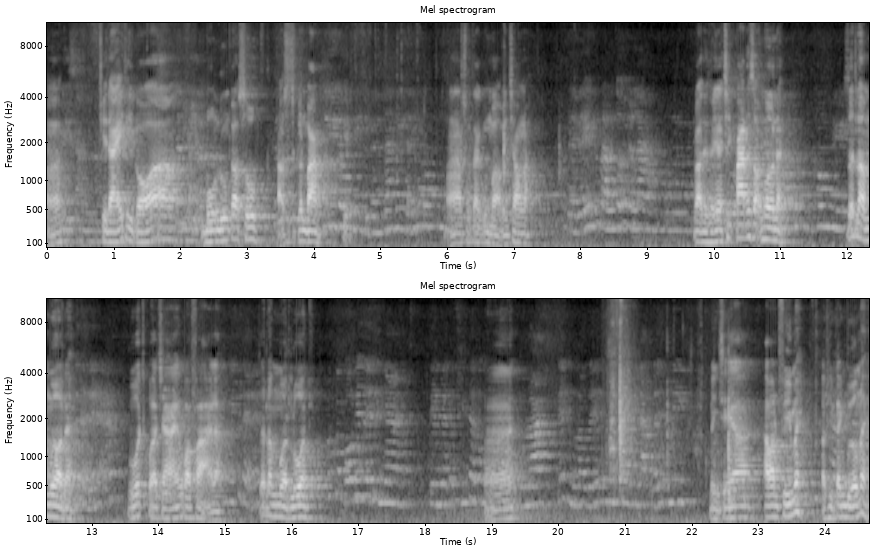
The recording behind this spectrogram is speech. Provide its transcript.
Đó. phía đáy thì có bốn đuống cao su, tạo sự cân bằng à, chúng ta cùng mở bên trong này bạn thì thấy là chiếc pad nó rộng hơn này. Rất là mượt này. vuốt qua trái qua phải là rất là mượt luôn. Đấy. mình sẽ à bàn phím này bàn phím canh bướm này.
